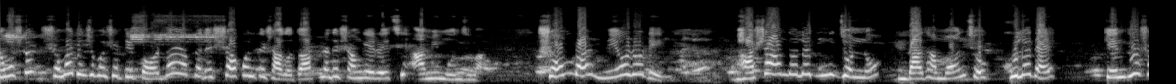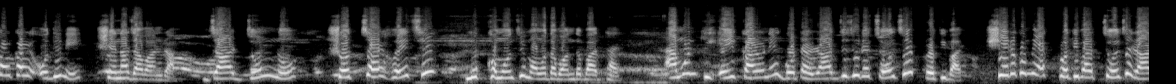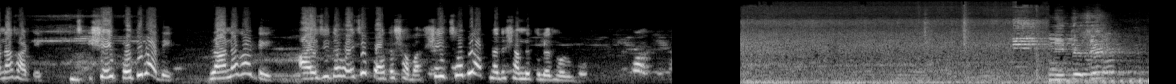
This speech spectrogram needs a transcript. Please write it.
নমস্কার, সময় তিনশো পঁয়ষট্টির পর্দায় আপনাদের সকলকে স্বাগত। আপনাদের সঙ্গে রয়েছি আমি মঞ্জিমা। সোমবার মেয়র রোডে ভাষা আন্দোলনের জন্য বাধা মঞ্চ খুলে দেয় কেন্দ্রীয় সরকারের অধীনে সেনা জওয়ানরা, যার জন্য সোচ্চার হয়েছে মুখ্যমন্ত্রী মমতা বন্দ্যোপাধ্যায়। এমনকি এই কারণে গোটা রাজ্য জুড়ে চলছে প্রতিবাদ। সেরকমই এক প্রতিবাদ চলছে রানাঘাটে। সেই প্রতিবাদে রানাঘাটে আয়োজিত হয়েছে পথসভা। সেই ছবি আপনাদের সামনে তুলে ধরবো। নির্দেশে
